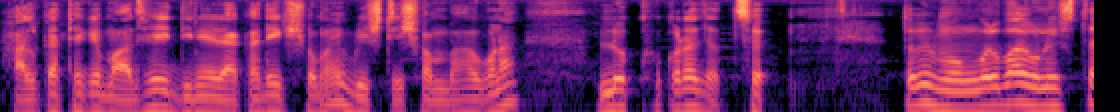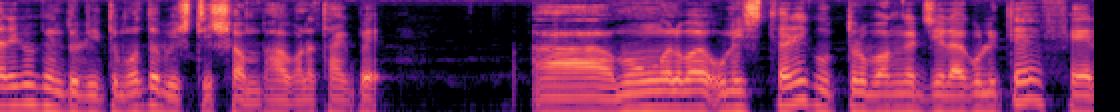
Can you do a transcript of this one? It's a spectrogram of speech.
হালকা থেকে মাঝারি দিনের একাধিক সময় বৃষ্টির সম্ভাবনা লক্ষ্য করা যাচ্ছে। তবে মঙ্গলবার উনিশ তারিখও কিন্তু রীতিমতো বৃষ্টির সম্ভাবনা থাকবে। মঙ্গলবার উনিশ তারিখ উত্তরবঙ্গের জেলাগুলিতে ফের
